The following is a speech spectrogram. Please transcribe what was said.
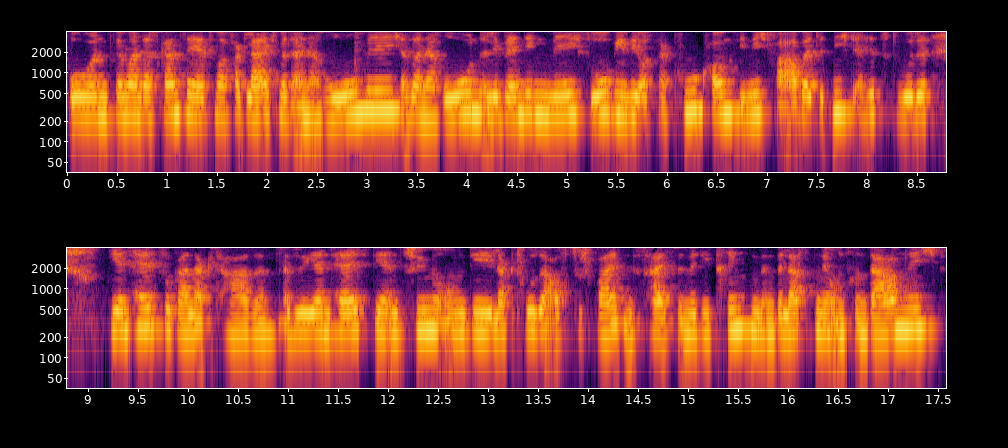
Und wenn man das Ganze jetzt mal vergleicht mit einer Rohmilch, also einer rohen, lebendigen Milch, so wie sie aus der Kuh kommt, die nicht verarbeitet, nicht erhitzt wurde, die enthält sogar Laktase. Also die enthält die Enzyme, um die Laktose aufzuspalten. Das heißt, wenn wir die trinken, dann belasten wir unseren Darm nicht,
